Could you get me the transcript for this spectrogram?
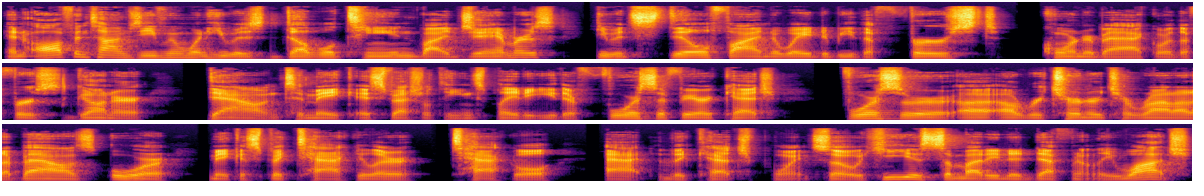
And oftentimes, even when he was double teamed by jammers, he would still find a way to be the first cornerback or the first gunner down to make a special teams play to either force a fair catch, force a, a returner to run out of bounds, or make a spectacular tackle at the catch point. So he is somebody to definitely watch.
